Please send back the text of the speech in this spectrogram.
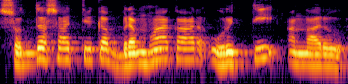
శుద్ధ సాత్విక బ్రహ్మాకార వృత్తి అన్నారు.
